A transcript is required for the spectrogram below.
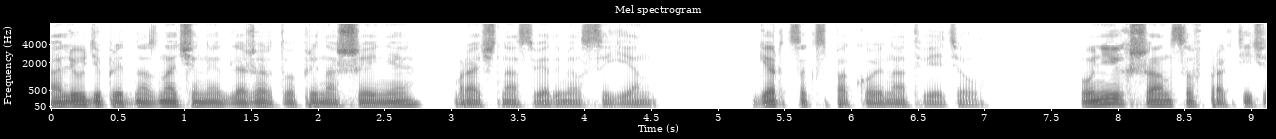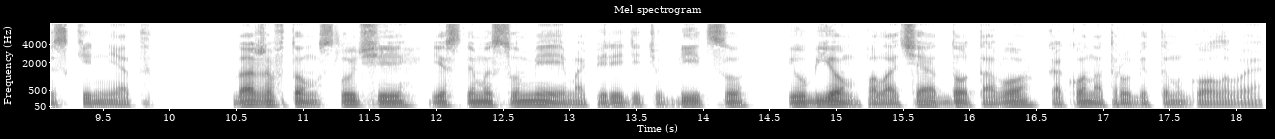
«А люди, предназначенные для жертвоприношения?» — мрачно осведомился Йен. Герцог спокойно ответил. «У них шансов практически нет. Даже в том случае, если мы сумеем опередить убийцу и убьем палача до того, как он отрубит им головы.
